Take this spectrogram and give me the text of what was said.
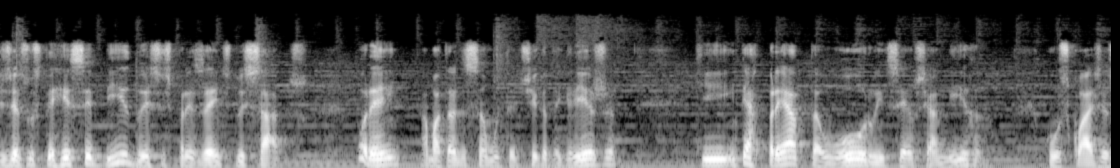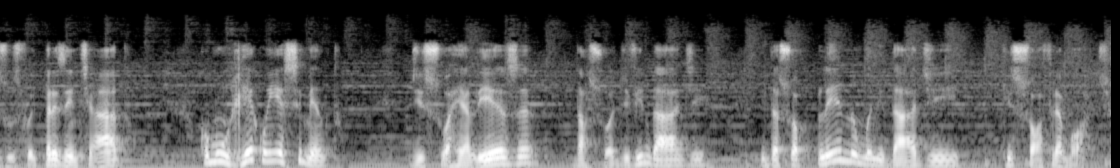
de Jesus ter recebido esses presentes dos sábios. Porém, há uma tradição muito antiga da igreja que interpreta o ouro, o incenso e a mirra com os quais Jesus foi presenteado como um reconhecimento de sua realeza, da sua divindade e da sua plena humanidade que sofre a morte.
